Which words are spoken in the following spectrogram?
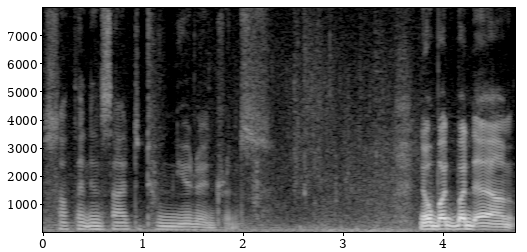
Something inside the tomb near the entrance. No, but but um,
